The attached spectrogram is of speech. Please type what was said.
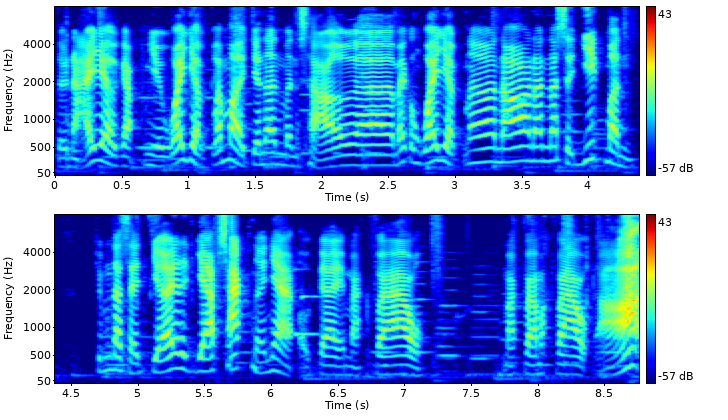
Từ nãy giờ gặp nhiều quái vật lắm rồi cho nên mình sợ à, mấy con quái vật nó nó nó, nó sẽ giết mình. Chúng ta sẽ chế giáp sắt nữa nha. Ok mặc vào. Mặc vào mặc vào. Đó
